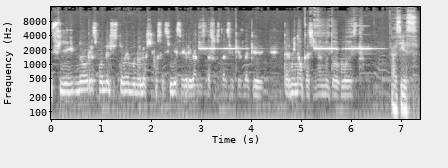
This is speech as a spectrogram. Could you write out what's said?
si no responde el sistema inmunológico se sigue segregando esta sustancia que es la que termina ocasionando todo esto. Así es.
